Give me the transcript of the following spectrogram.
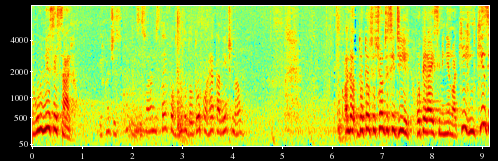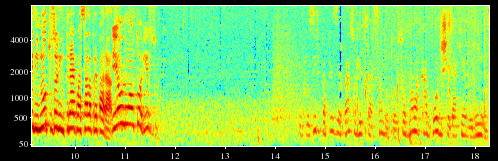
É o necessário. Irmã, desculpe, mas a senhora não está informando o doutor corretamente, não. Olha, doutor, se o senhor decidir operar esse menino aqui, em 15 minutos eu lhe entrego a sala preparada. Eu não autorizo. Inclusive, para preservar sua reputação, doutor, o seu irmão acabou de chegar aqui em Andorinhas.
